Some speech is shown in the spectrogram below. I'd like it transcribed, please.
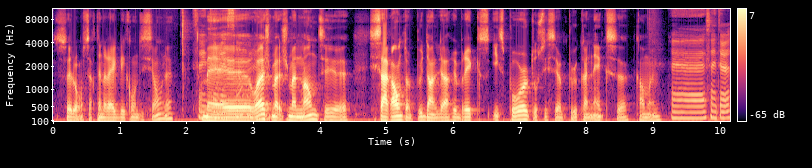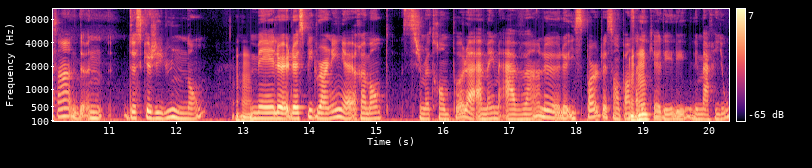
selon certaines règles et conditions. Là. Mais euh, ouais, je me, je me demande euh, si ça rentre un peu dans la rubrique e-sport ou si c'est un peu connexe euh, quand même. c'est intéressant. De, ce que j'ai lu, non. Mm-hmm. Mais le, le speedrunning remonte si je me trompe pas, là, à même avant le, e-sport, si on pense avec euh, les, les, les, Mario.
